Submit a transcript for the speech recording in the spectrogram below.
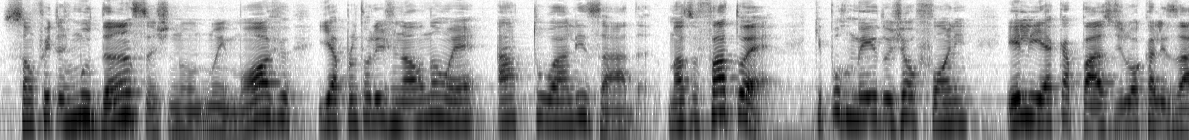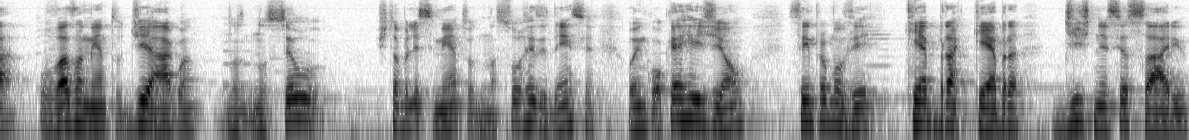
são feitas mudanças no, no imóvel e a planta original não é atualizada. Mas o fato é que por meio do geofone ele é capaz de localizar o vazamento de água no, no seu estabelecimento, na sua residência ou em qualquer região, sem promover quebra-quebra desnecessário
